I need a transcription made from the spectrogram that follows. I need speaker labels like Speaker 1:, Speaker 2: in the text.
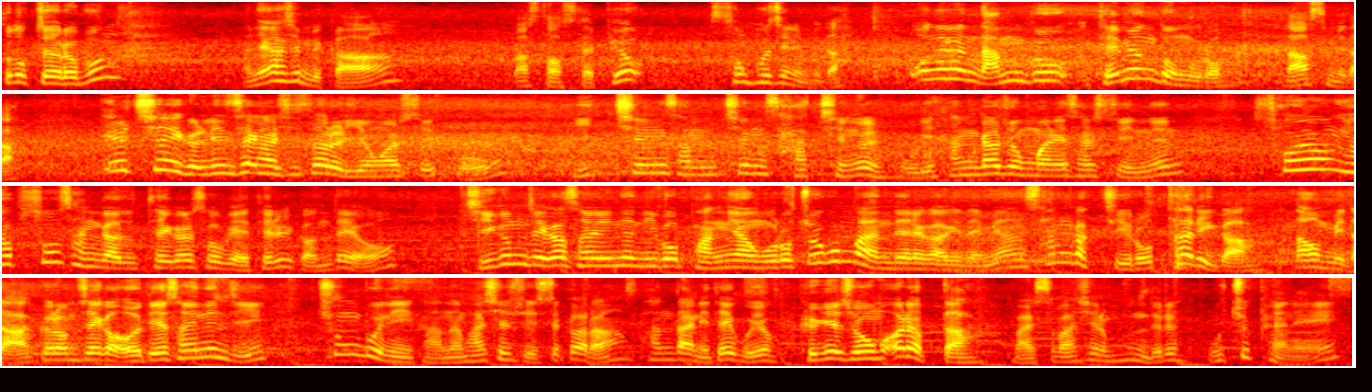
Speaker 1: 구독자 여러분 안녕하십니까? 마스터스 대표 송호진입니다. 오늘은 남구 대명동으로 나왔습니다. 1층에 근린 생활시설을 이용할 수 있고 2층, 3층, 4층을 우리 한 가족만이 살 수 있는 소형 협소 상가주택을 소개해 드릴 건데요. 지금 제가 서 있는 이곳 방향으로 조금만 내려가게 되면 삼각지 로타리가 나옵니다. 그럼 제가 어디에 서 있는지 충분히 가늠하실 수 있을 거라 판단이 되고요. 그게 좀 어렵다 말씀하시는 분들은 우측편에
